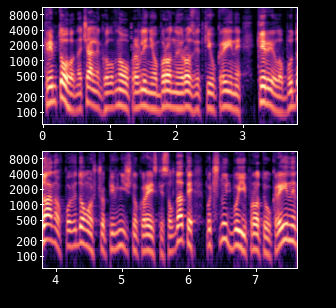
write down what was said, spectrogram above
Крім того, начальник головного управління оборонної розвідки України Кирило Буданов повідомив, що північно-корейські солдати почнуть бої проти України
